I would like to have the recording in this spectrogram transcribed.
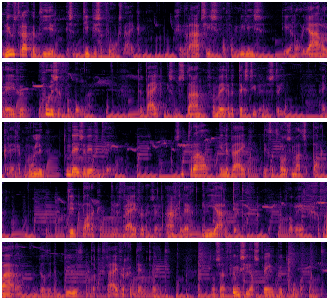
Het Nieuwstraatkwartier is een typische volkswijk. Generaties van families die er al jaren leven voelen zich verbonden. De wijk is ontstaan vanwege de textielindustrie en kreeg het moeilijk toen deze weer verdween. Centraal in de wijk ligt het Roosemaatse Park. Dit park en de vijver zijn aangelegd in de jaren 30. Vanwege gevaren wilde de buurt dat de vijver gedempt werd. Door zijn functie als veenput kon dat niet.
